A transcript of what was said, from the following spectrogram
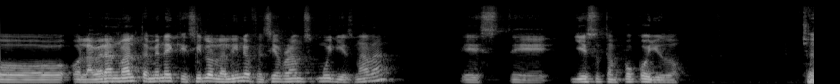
o, o, la verán mal. También hay que decirlo, la línea ofensiva Rams muy diezmada este, y eso tampoco ayudó. Sí.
